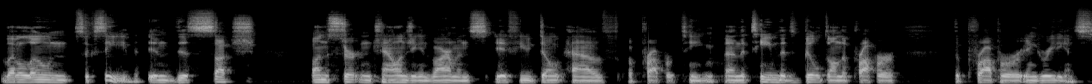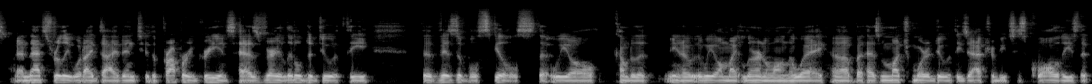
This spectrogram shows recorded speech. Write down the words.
let alone succeed in this such uncertain, challenging environments if you don't have a proper team and the team that's built on the proper the proper ingredients. And that's really what I dive into. The proper ingredients has very little to do with the the visible skills that we all come to the you know that we all might learn along the way, uh, but has much more to do with these attributes, these qualities that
